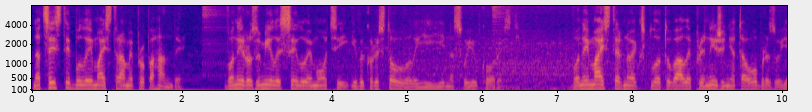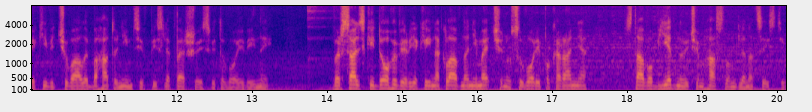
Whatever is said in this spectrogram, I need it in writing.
Нацисти були майстрами пропаганди. Вони розуміли силу емоцій і використовували її на свою користь. Вони майстерно експлуатували приниження та образу, які відчували багато німців після Першої світової війни. Версальський договір, який наклав на Німеччину суворі покарання, став об'єднуючим гаслом для нацистів.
